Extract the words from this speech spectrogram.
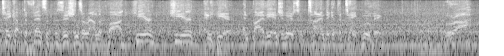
will take up defensive positions around the bog here, here, and here, and buy the engineers some time to get the tank moving. Hoorah!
